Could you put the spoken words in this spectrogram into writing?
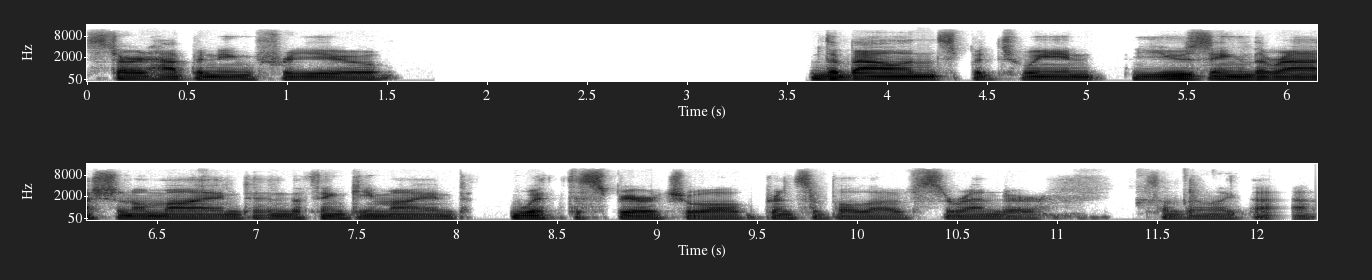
start happening for you? The balance between using the rational mind and the thinking mind with the spiritual principle of surrender something like that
